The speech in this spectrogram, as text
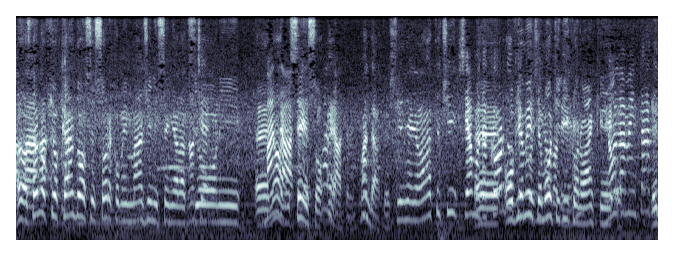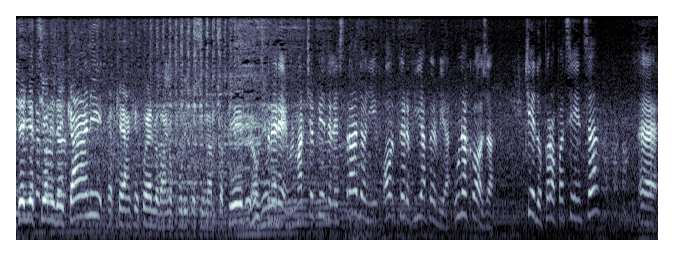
Allora, stanno fioccando assessore come immagini, segnalazioni, eh, mandate, no, nel senso, mandatele, eh, mandate, segnalateci. Siamo d'accordo. Eh, ovviamente molti dicono anche le deiezioni dei cani, perché anche quello vanno pulito sui marciapiedi. Illustreremo il marciapiede delle strade ogni, per via per via. Una cosa, chiedo però pazienza, eh,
